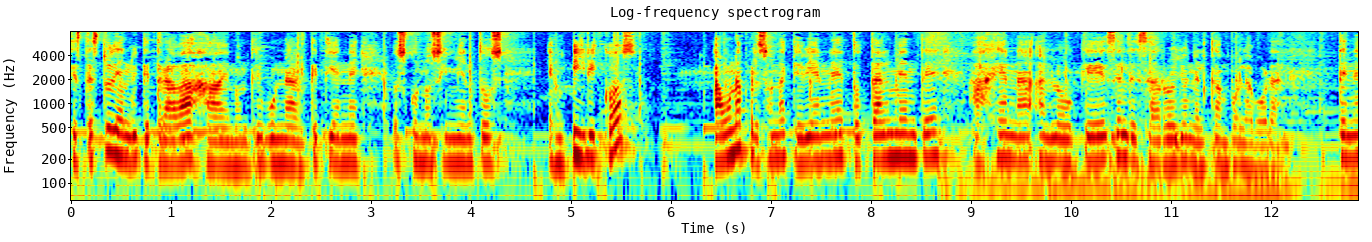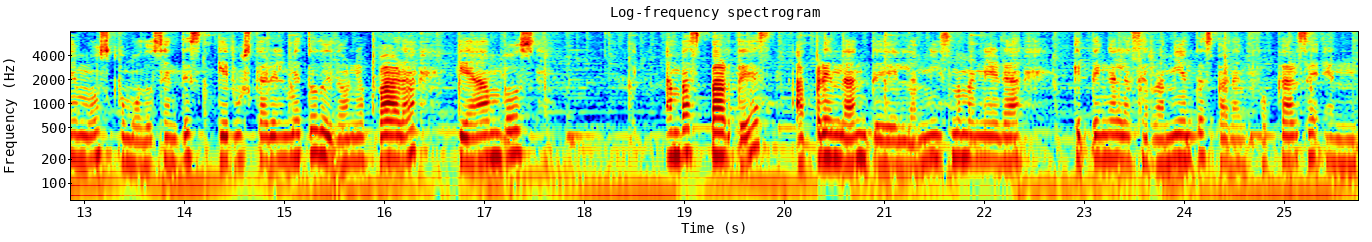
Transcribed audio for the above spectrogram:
que está estudiando y que trabaja en un tribunal, que tiene los conocimientos empíricos a una persona que viene totalmente ajena a lo que es el desarrollo en el campo laboral. Tenemos como docentes que buscar el método idóneo para que ambos, ambas partes aprendan de la misma manera, que tengan las herramientas para enfocarse en,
